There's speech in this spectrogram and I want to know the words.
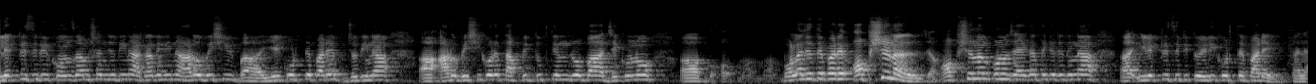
ইলেকট্রিসিটির কনজামশন যদি না আগামী দিনে আরও বেশি ইয়ে করতে পারে, যদি না আরও বেশি করে তাপবিদ্যুৎ কেন্দ্র বা যে কোনো বলা যেতে পারে অপশনাল অপশনাল কোনো জায়গা থেকে যদি না ইলেকট্রিসিটি তৈরি করতে পারে, তাহলে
